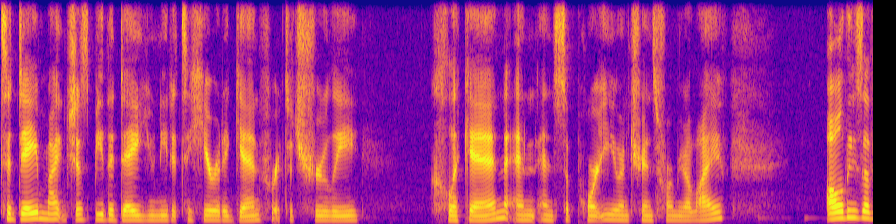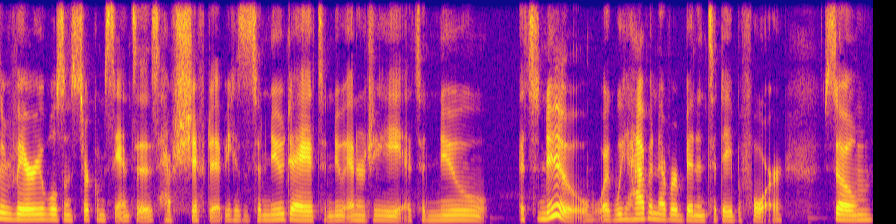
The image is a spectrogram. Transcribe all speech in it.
Today might just be the day you needed to hear it again for it to truly click in and, and support you and transform your life all these other variables and circumstances have shifted because it's a new day, it's a new energy, it's a new, it's new. Like we haven't ever been in today before. So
